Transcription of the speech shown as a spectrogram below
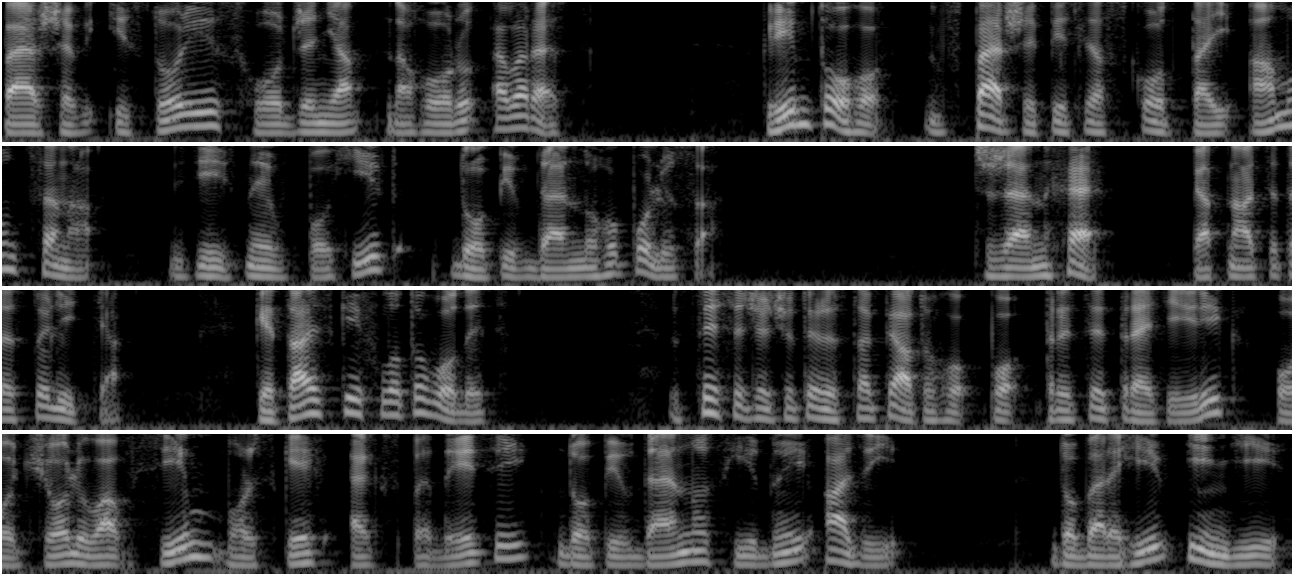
перше в історії сходження на гору Еверест. Крім того, вперше після Скотта й Амундсена здійснив похід до Південного полюса. Чженхе 15 століття. Китайський флотоводець. З 1405 по 33 рік очолював сім морських експедицій до Південно-Східної Азії, до берегів Індії,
